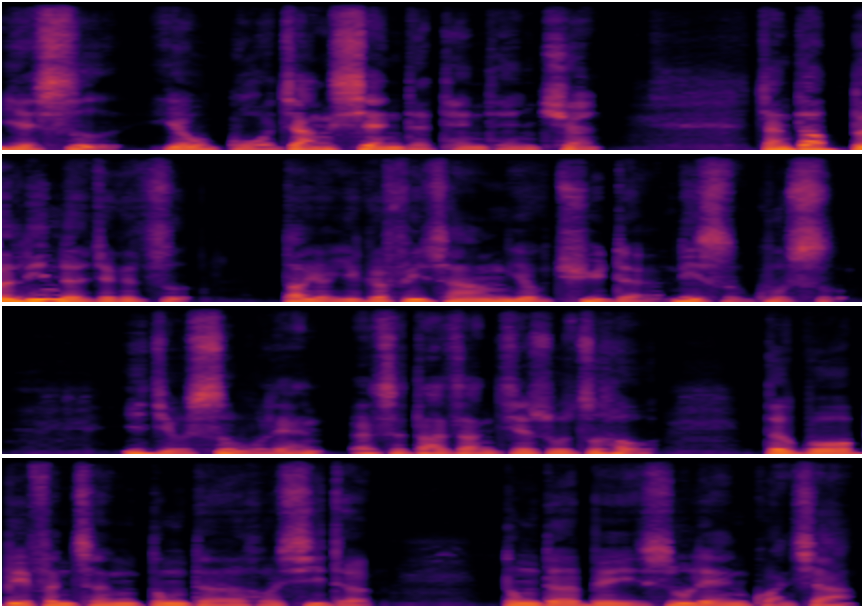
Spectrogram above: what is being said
也是有果酱馅的甜甜圈。讲到 Berliner 这个字，倒有一个非常有趣的历史故事。一九四五年二次大战结束之后，德国被分成东德和西德，东德被苏联管辖，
